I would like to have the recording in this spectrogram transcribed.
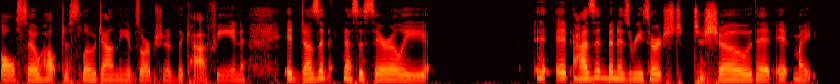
also help to slow down the absorption of the caffeine. It doesn't necessarily it, hasn't been as researched to show that it might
